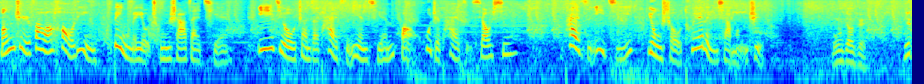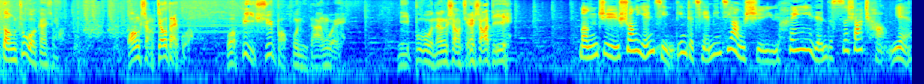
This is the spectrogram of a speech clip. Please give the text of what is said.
蒙挚发完号令，并没有冲杀在前，依旧站在太子面前，保护着太子萧心。太子一急，用手推了一下蒙挚。蒙将军，你挡住我干什么？皇上交代过，我必须保护你的安危，你不能上前杀敌。蒙挚双眼紧盯着前面将士与黑衣人的厮杀场面，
